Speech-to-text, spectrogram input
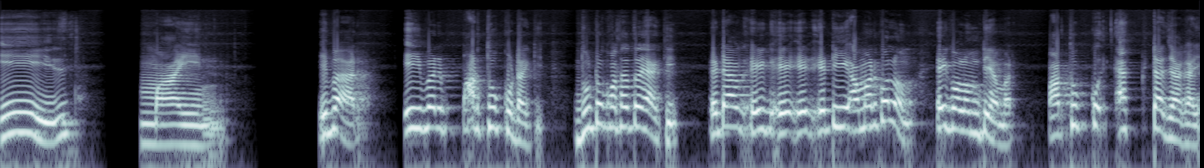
ইজ মাইন এবার, এইবার পার্থক্যটা কি? দুটো কথা তো একই। এটা, এই এটি আমার কলম, এই কলমটি আমার। পার্থক্য একটা জায়গায়।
